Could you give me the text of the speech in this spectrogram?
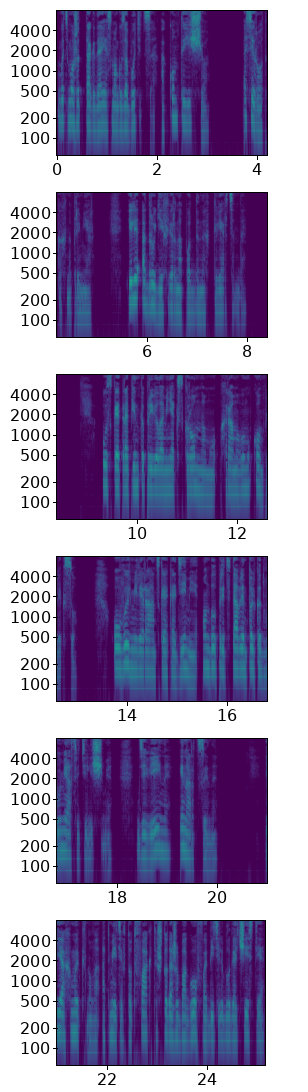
Быть может, тогда я смогу заботиться о ком-то еще, О сиротках, например. Или о других верноподданных Квертинда. Узкая тропинка привела меня к скромному храмовому комплексу, Увы, в Миллеранской академии он был представлен только двумя святилищами — Дивейны и Нарцины. Я хмыкнула, отметив тот факт, что даже богов в обители благочестия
